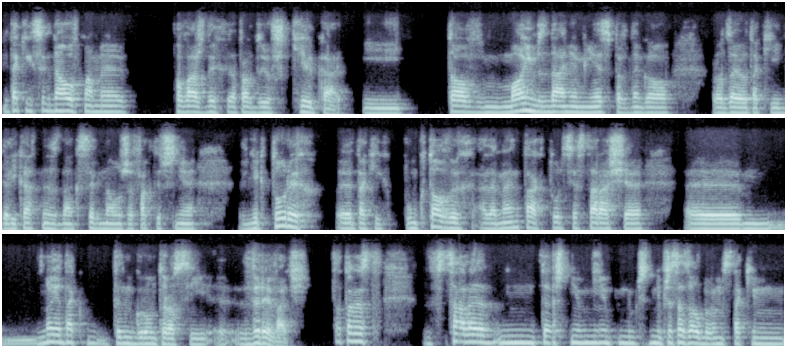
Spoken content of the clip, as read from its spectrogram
I takich sygnałów mamy poważnych naprawdę już kilka. I to moim zdaniem jest pewnego rodzaju taki delikatny znak, sygnał, że faktycznie w niektórych e, takich punktowych elementach Turcja stara się no jednak ten grunt Rosji wyrywać. Natomiast wcale mm, też nie, nie, nie przesadzałbym z takim,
